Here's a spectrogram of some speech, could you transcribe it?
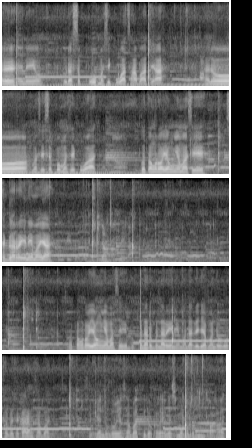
Eh ini oh, udah sepuh masih kuat sahabat ya. Aduh masih sepuh masih kuat. Gotong royongnya masih seger ini mah ya. Gotong royongnya masih benar-benar ini mah dari zaman dulu sampai sekarang sahabat. Sekian dulu ya sahabat video kali ini semoga bermanfaat.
